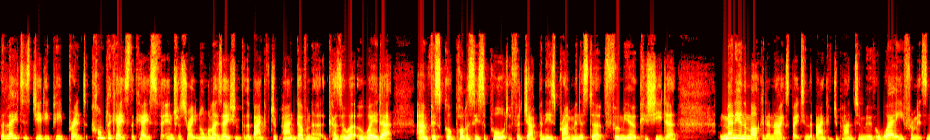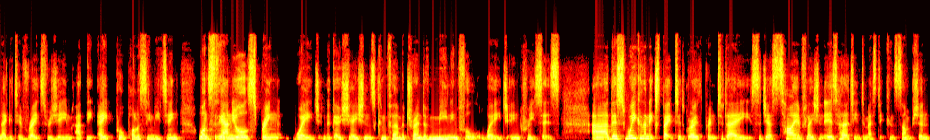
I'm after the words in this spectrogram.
The latest GDP print complicates the case for interest rate normalization for the Bank of Japan Governor Kazuo Ueda and fiscal policy support for Japanese Prime Minister Fumio Kishida. Many in the market are now expecting the Bank of Japan to move away from its negative rates regime at the April policy meeting once the annual spring wage negotiations confirm a trend of meaningful wage increases. Uh, this weaker than expected growth print today suggests high inflation is hurting domestic consumption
